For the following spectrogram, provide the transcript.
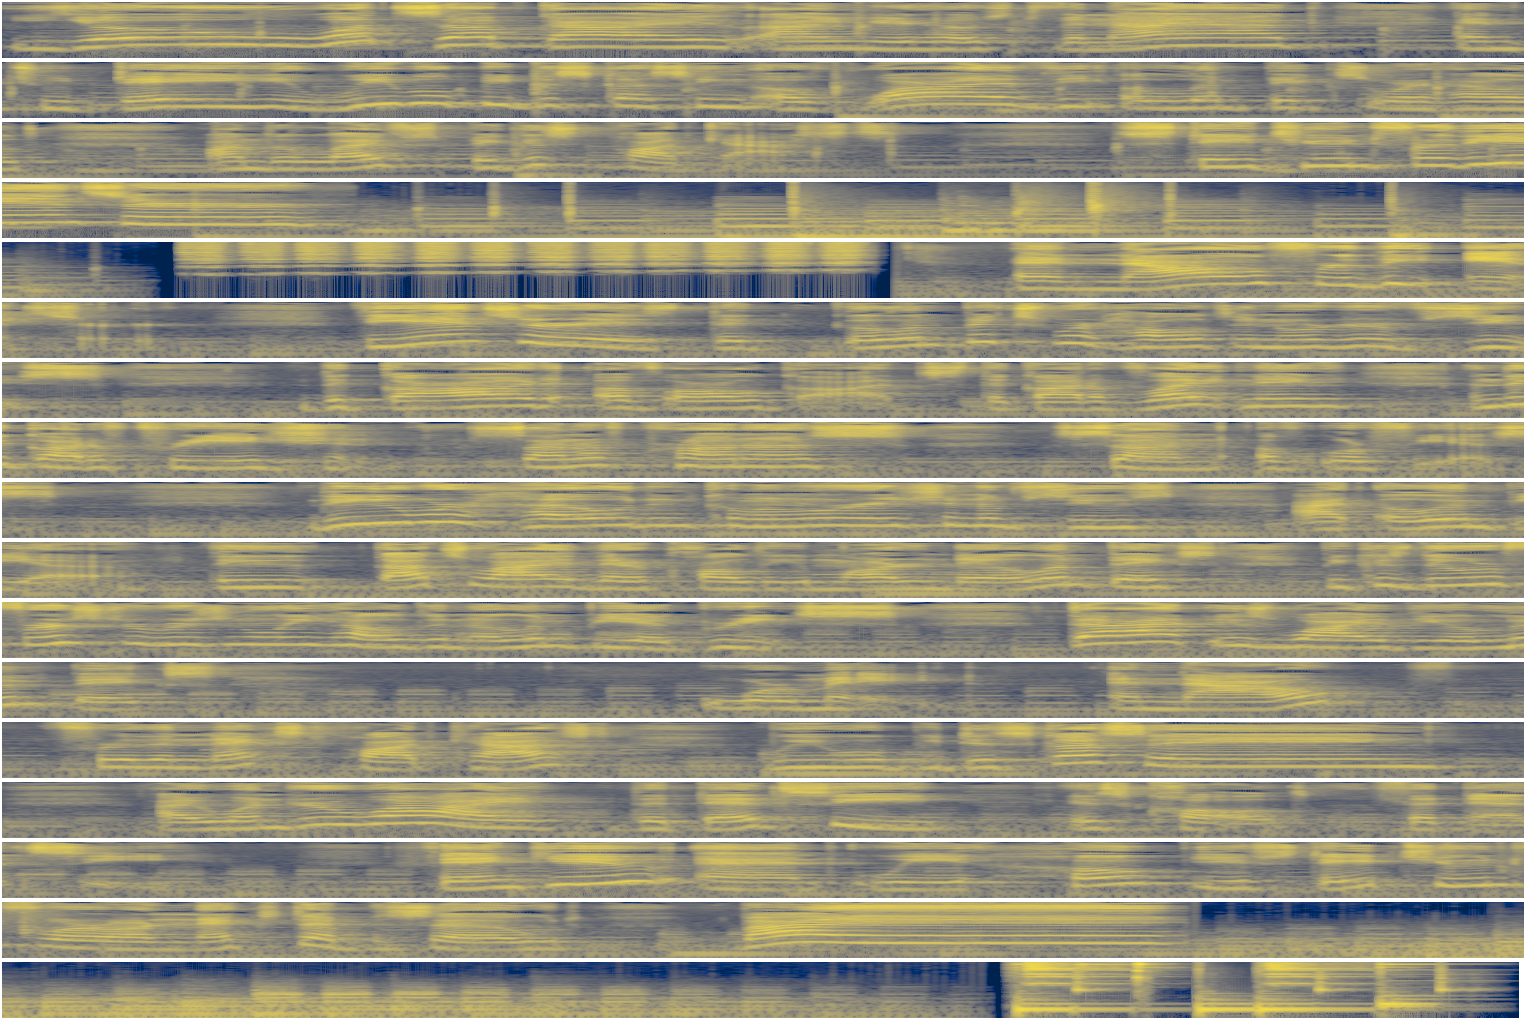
Yo, what's up, guys? I'm your host Vinayak, and today we will be discussing of why the Olympics were held on the Life's Biggest Podcast. Stay tuned for the answer. And now for the answer. The answer is the Olympics were held in order of Zeus, the god of all gods, the god of lightning, and the god of creation, son of Cronus, son of Orpheus. They were held in commemoration of Zeus at Olympia. They, that's why they're called the modern day Olympics, because they were first originally held in Olympia, Greece. That is why the Olympics were made. And now, for the next podcast, we will be discussing I wonder why the Dead Sea is called the Dead Sea. Thank you, and we hope you stay tuned for our next episode. Bye!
